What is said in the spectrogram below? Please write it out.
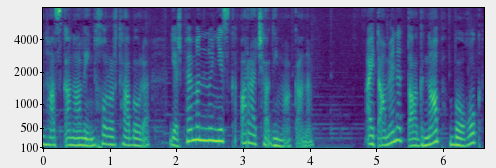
անհասկանալին, խորթավորը, երբեմն նույնիսկ առաջադիմականը։ Այդ ամենը տագնապ, բողոք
